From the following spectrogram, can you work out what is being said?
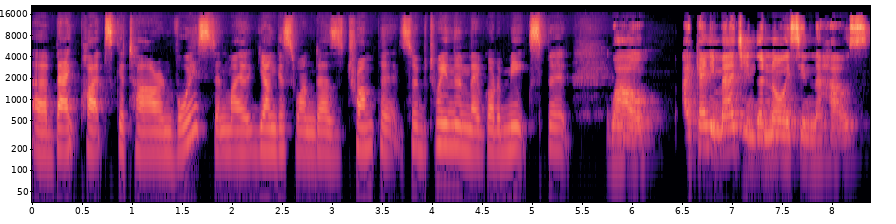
uh, bagpipes, guitar, and voice, and my youngest one does trumpet. So between them, they've got a mix. But wow, I can imagine the noise in the house.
